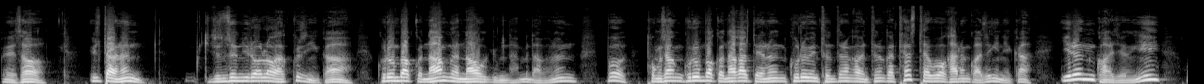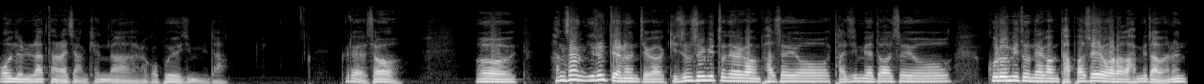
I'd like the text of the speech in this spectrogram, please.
그래서 일단은 기준선 위로 올라갔으니까 구름 밖으로 나온 건 나오긴 합니다만은 뭐 통상 구름 밖으로 나갈 때는 구름이 튼튼한가 안 튼튼한가 테스트 해보고 가는 과정이니까 이런 과정이 오늘 나타나지 않겠나라고 보여집니다. 그래서 어 항상 이럴 때는 제가 기준선 밑으로 내려가면 파세요. 다짐 매도하세요. 구름 밑으로 내려가면 다 파세요라고 합니다만은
